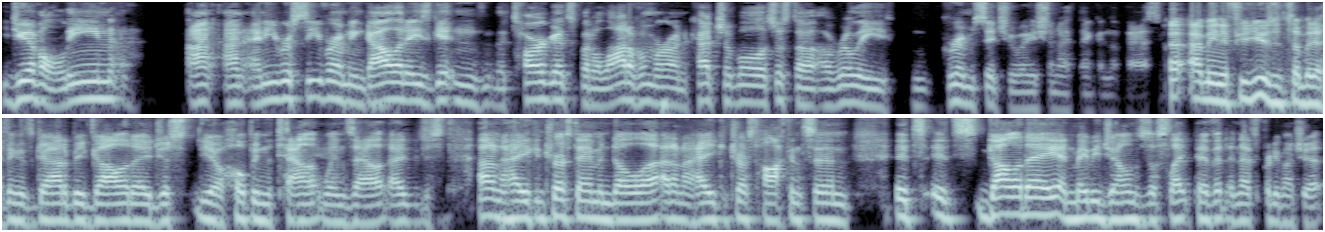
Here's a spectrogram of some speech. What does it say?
Do you have a lean on, on any receiver? I mean, Golladay's getting the targets, but a lot of them are uncatchable. It's just a, a really grim situation, I think, in the past. I mean, if you're using somebody, I think it's got to be Golladay. Just you know, hoping the talent yeah. wins out. I just I don't know how you can trust Amendola. I don't know how you can trust Hockenson. It's it's Golladay and maybe Jones is a slight pivot, and that's pretty much it.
